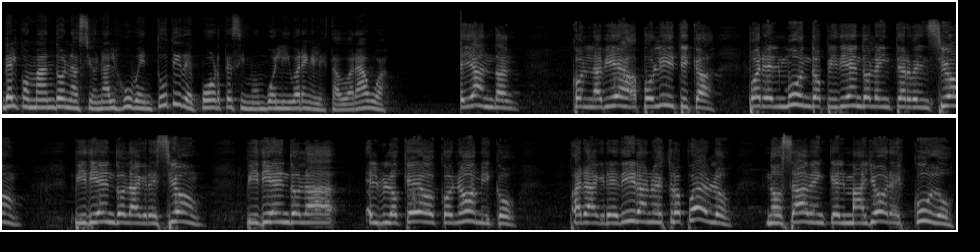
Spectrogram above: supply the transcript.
del Comando Nacional Juventud y Deporte Simón Bolívar en el estado de Aragua. Ahí andan con la vieja política por el mundo pidiendo la intervención, pidiendo la agresión, pidiendo el bloqueo económico para agredir a nuestro pueblo, no saben que el mayor escudo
